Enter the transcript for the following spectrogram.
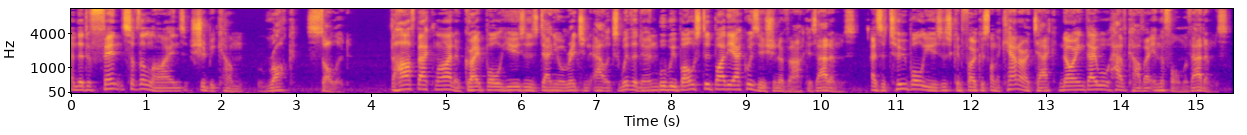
and the defence of the Lions should become rock solid. The halfback line of great ball users Daniel Rich and Alex Witherden will be bolstered by the acquisition of Marcus Adams, as the two ball users can focus on the counter attack knowing they will have cover in the form of Adams.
